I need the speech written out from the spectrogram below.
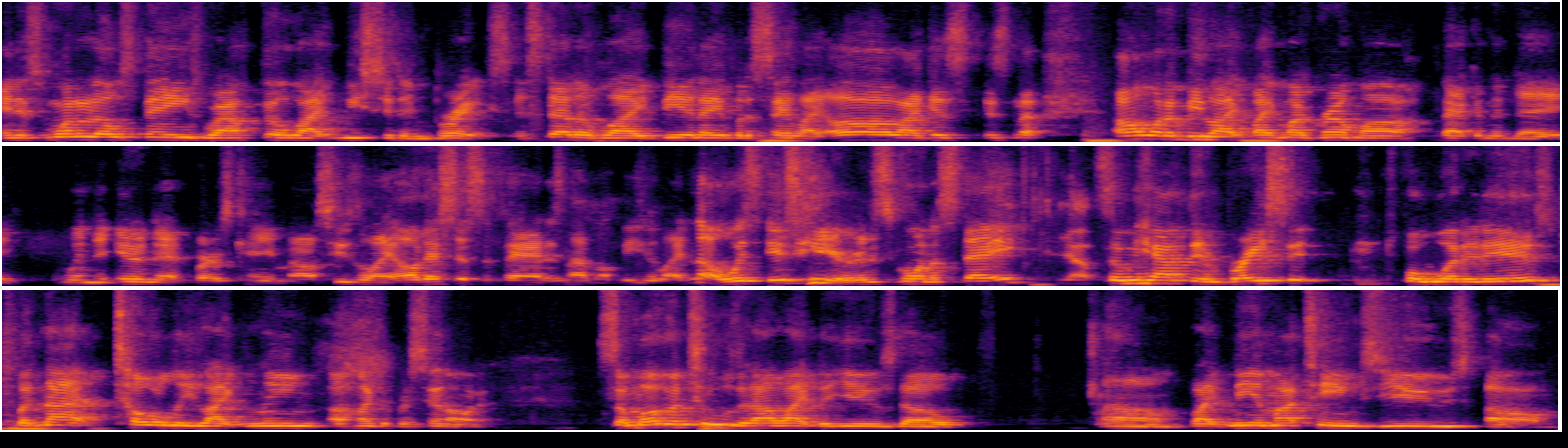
And it's one of those things where I feel like we should embrace instead of like being able to say like, oh, like it's it's not. I don't want to be like like my grandma back in the day when the internet first came out. She's like, "Oh, that's just a fad. It's not going to be here." Like, no, it's it's here and it's going to stay. Yep. So we have to embrace it for what it is, but not totally like lean hundred percent on it. Some other tools that I like to use though, um, like me and my teams use um,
